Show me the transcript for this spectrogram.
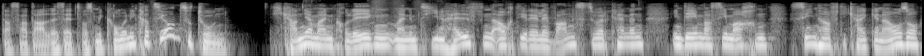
das hat alles etwas mit Kommunikation zu tun. Ich kann ja meinen Kollegen, meinem Team helfen, auch die Relevanz zu erkennen in dem, was sie machen. Sinnhaftigkeit genauso.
